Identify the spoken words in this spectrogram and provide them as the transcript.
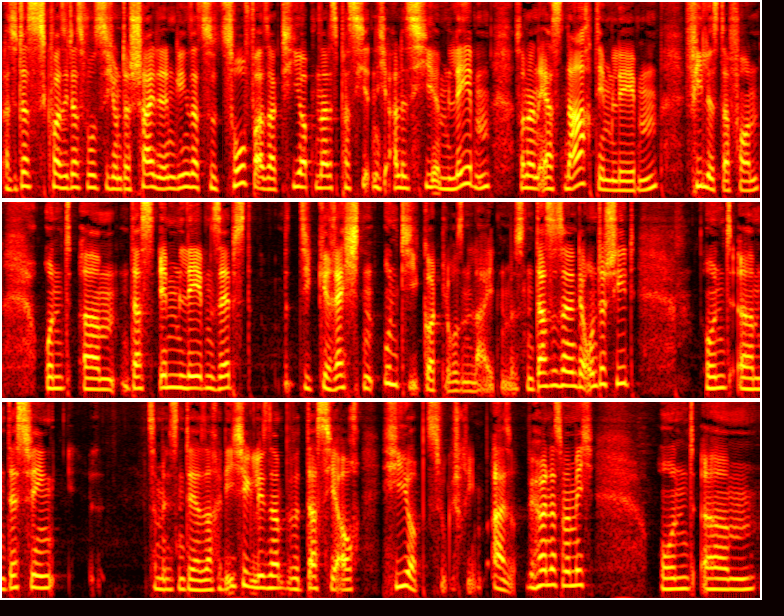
also das ist quasi das, wo es sich unterscheidet. Im Gegensatz zu Zofa sagt Hiob, na, das passiert nicht alles hier im Leben, sondern erst nach dem Leben, vieles davon. Und ähm, dass im Leben selbst die Gerechten und die Gottlosen leiden müssen. Das ist einer der Unterschied. Und ähm, deswegen zumindest in der Sache, die ich hier gelesen habe, wird das hier auch Hiob zugeschrieben. Also, wir hören das mal mich und ähm,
